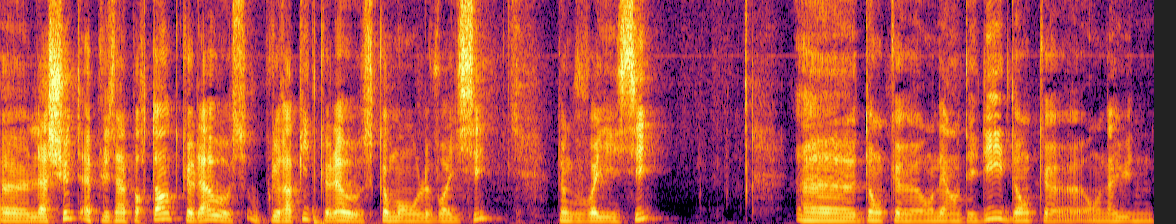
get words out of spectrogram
euh, la chute est plus importante que la hausse ou plus rapide que la hausse comme on le voit ici. Donc vous voyez ici euh, donc euh, on est en délit donc on a eu une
